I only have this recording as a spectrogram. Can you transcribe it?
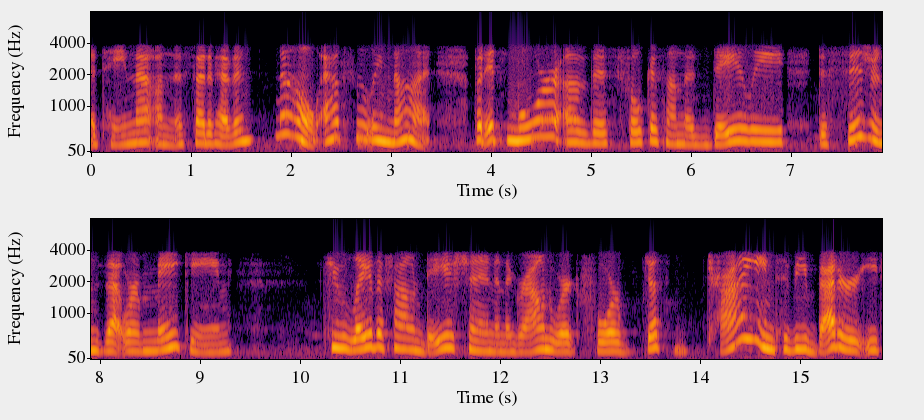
attain that on this side of heaven? No absolutely not. But it's more of this focus on the daily decisions that we're making to lay the foundation and the groundwork for just trying to be better each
